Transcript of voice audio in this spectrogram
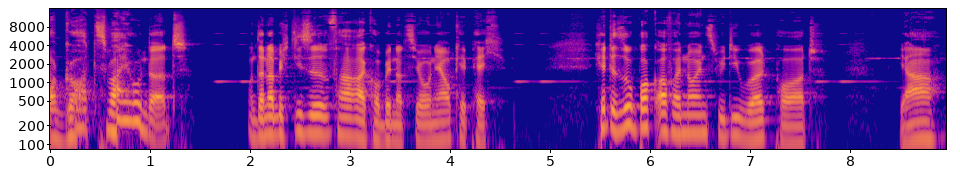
Oh Gott, 200. Und dann habe ich diese Fahrerkombination. Ja, okay, Pech. Ich hätte so Bock auf einen neuen 3D World Port. Ja,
